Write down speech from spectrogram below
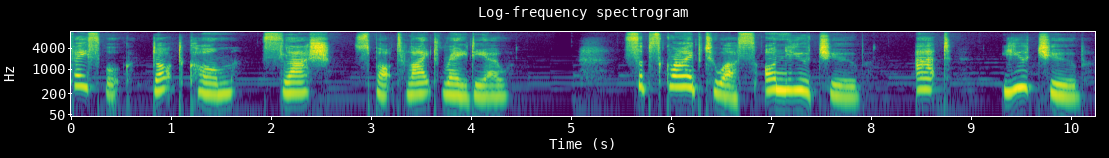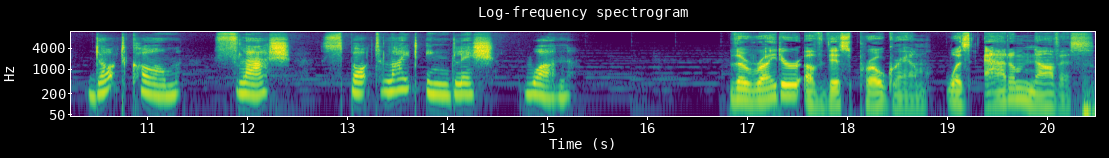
facebook.com slash spotlightradio. Subscribe to us on YouTube at youtube.com slash spotlightenglish1. The writer of this program was Adam Navis.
